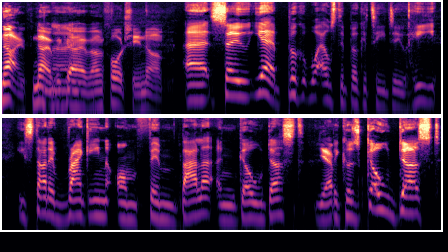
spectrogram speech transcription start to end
No, no, No. but no, unfortunately not. Uh, so yeah, Booker, what else did Booker T do? He he started ragging on Finn Balor and Goldust. Yeah. Because Goldust,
